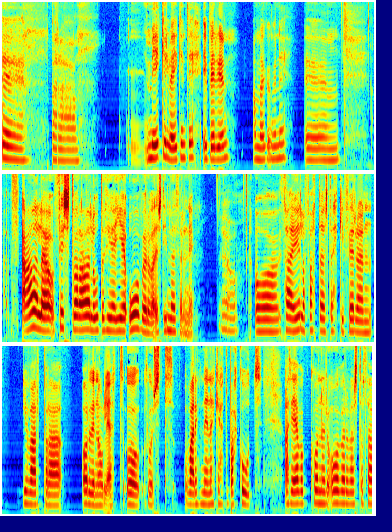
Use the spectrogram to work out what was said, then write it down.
uh, bara mikil veikindi í byrjun á meðgöngunni. Um, aðalega, fyrst var aðalega út af því að ég ofurvaðist í meðferðinni. Já, og það eiginlega fattaðist ekki fyrir en ég var bara orðin ólétt og þú veist var einhvern veginn ekki hægt að bakka út. Af því ef konur ofurvast að þá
